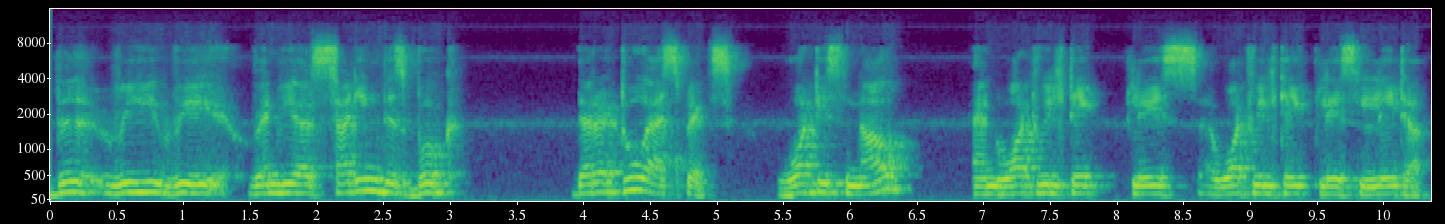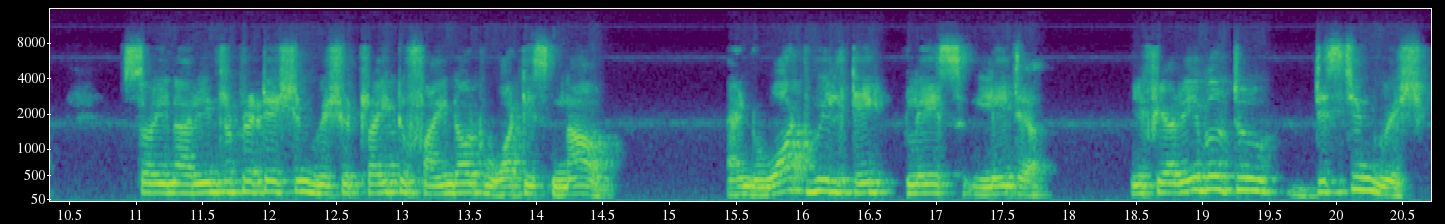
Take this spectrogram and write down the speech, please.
the, we, we, when we are studying this book, there are two aspects what is now and what will take place, what will take place later. So, in our interpretation, we should try to find out what is now and what will take place later. If you are able to distinguish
